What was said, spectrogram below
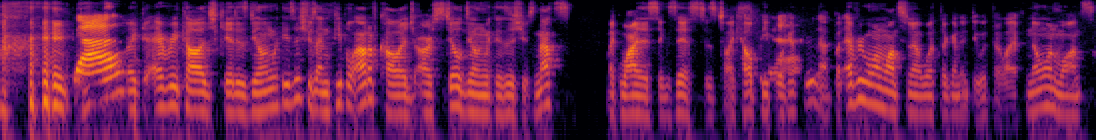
yeah. Like every college kid is dealing with these issues, and people out of college are still dealing with these issues, and that's like why this exists is to like help people yeah. get through that. But everyone wants to know what they're gonna do with their life. No one wants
